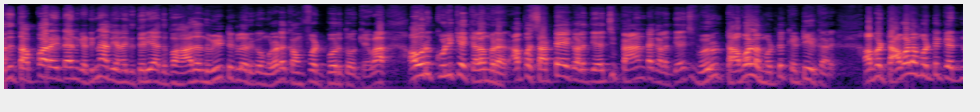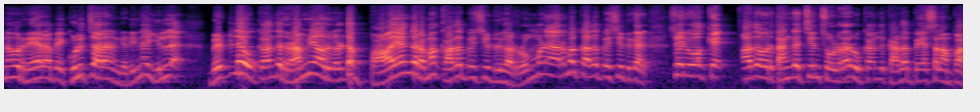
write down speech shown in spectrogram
அது தப்பா ரைட்டான்னு கேட்டிங்கன்னா அது எனக்கு தெரியாதுப்பா. அது அந்த வீட்டுக்குள்ள இருக்கவங்களோட கம்ஃபர்ட் பொறுத்து ஓகேவா அவர் குளிக்க கிளம்புறாரு. அப்போ சட்டையை கலத்தியாச்சு பேண்ட்டை கலத்தியாச்சு வெறும் டவலை மட்டும் கட்டியிருக்காரு. அப்போ டவலை மட்டும் கட்டினவர் நேராக போய் குளிச்சாரான்னு கேட்டிங்கன்னா இல்லை. பெட்டில் உட்காந்து ரம்யா அவர்கள்ட்ட பயங்கரமாக கதை பேசிகிட்டு இருக்காரு. ரொம்ப நேரமாக கதை பேசிகிட்டு இருக்காரு. சரி ஓகே அது அவர் தங்கச்சின்னு சொல்கிறாரு உட்காந்து கதை பேசலாம்ப்பா.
